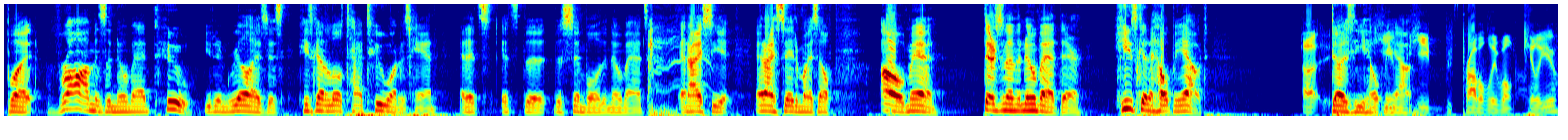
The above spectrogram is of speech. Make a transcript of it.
But Rom is a nomad too. You didn't realize this. He's got a little tattoo on his hand, and it's it's the the symbol of the nomads. and I see it, and I say to myself, "Oh man, there's another nomad there. He's gonna help me out." Uh, Does he help he, me out? he probably won't kill you.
